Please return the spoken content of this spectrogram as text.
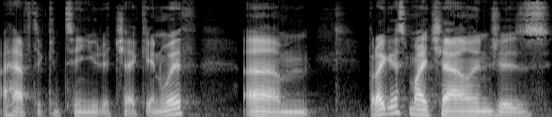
I have to continue to check in with. Um, but I guess my challenge is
